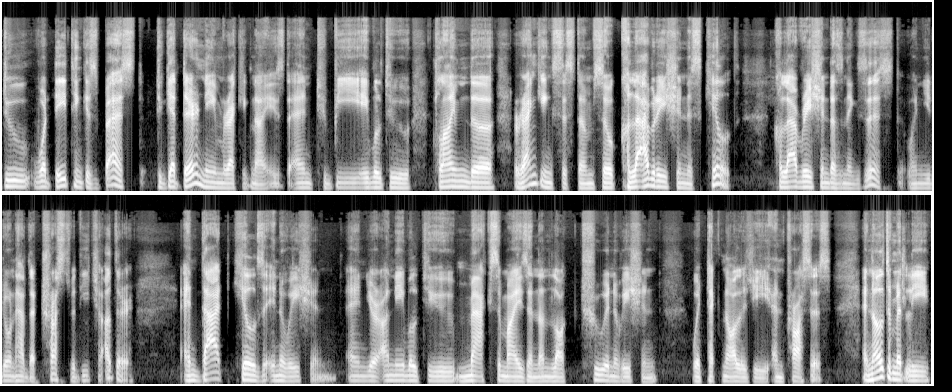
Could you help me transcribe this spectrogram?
do what they think is best to get their name recognized and to be able to climb the ranking system. So collaboration is killed. Collaboration doesn't exist when you don't have that trust with each other. And that kills innovation, and you're unable to maximize and unlock true innovation with technology and process. And ultimately,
